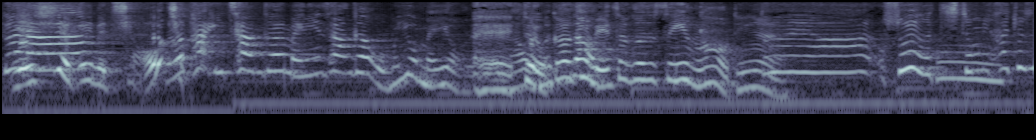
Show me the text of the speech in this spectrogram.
颜色给你们瞧瞧。他一唱歌，美玲唱歌，我们又没有了。哎，对，我刚刚听美玲唱歌的声音很好听哎。对呀，所有的集中力，他就是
